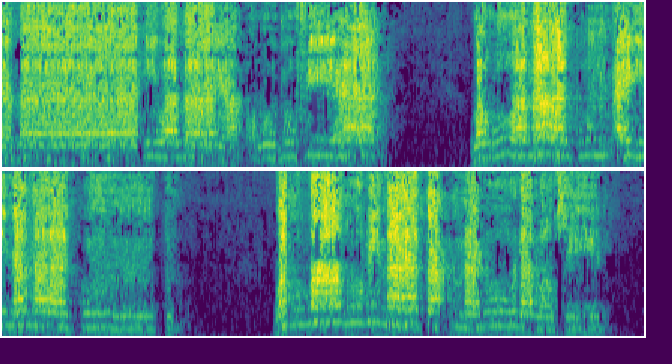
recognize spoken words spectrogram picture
السَّمَاءِ وَمَا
